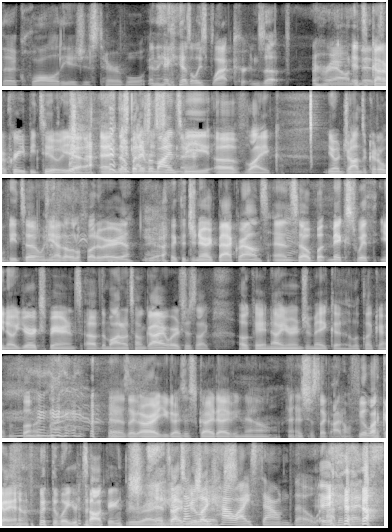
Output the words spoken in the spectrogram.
the quality is just terrible. And he has all these black curtains up around. It's and kind of creepy too, yeah. And uh, but it reminds me of like, you know, John's Incredible Pizza when you have that little photo area, Yeah. like the generic backgrounds, and Yeah. so but mixed with you know your experience of the monotone guy, where it's just like, okay, now you're in Jamaica, look like you're having fun, and it's like, all right, you guys are skydiving now, and it's just like I don't feel like I am with the way you're talking. You're right. And so I feel actually like how I sound though at events.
